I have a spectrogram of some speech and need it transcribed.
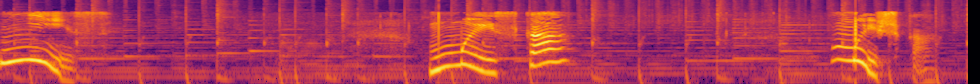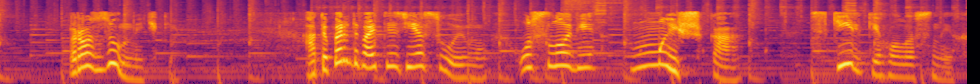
Ніс. Миска. Мишка. Розумнички. А тепер давайте з'ясуємо. У слові мишка скільки голосних?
